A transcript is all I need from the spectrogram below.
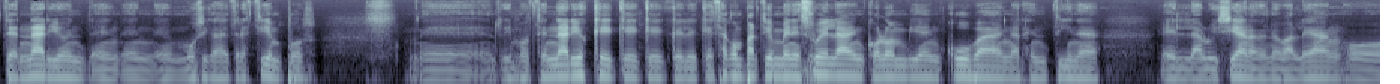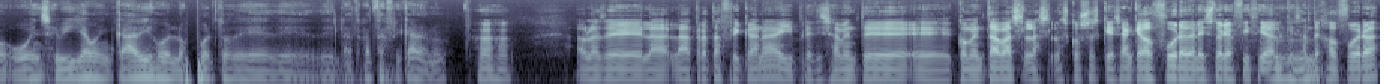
ternario en, en- música de tres tiempos, eh, en ritmos ternarios que, que- que- que- está compartido en Venezuela, en Colombia, en Cuba, en Argentina, en la Luisiana de Nueva Orleans, o, en Sevilla, o en Cádiz, o en los puertos de- de la trata africana, ¿no? Ajá. Hablas de la, la trata africana y precisamente eh, comentabas las, las cosas que se han quedado fuera de la historia oficial, que se han dejado fuera.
